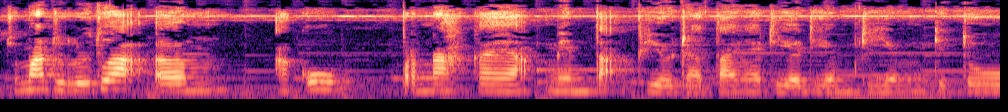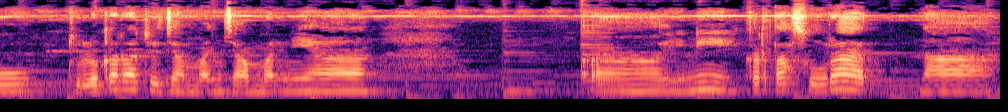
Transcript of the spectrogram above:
Cuma dulu tuh um, aku pernah kayak minta biodatanya dia diem-diem gitu. Dulu kan ada zaman zamannya uh, ini kertas surat. Nah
